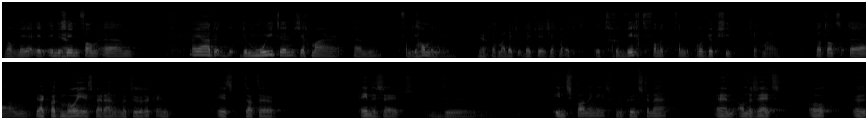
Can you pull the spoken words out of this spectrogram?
dan meer. In, in de zin van, um, nou ja, de, de, de, moeite, zeg maar, um, van die handeling. Ja. Zeg maar, dat je, dat je zeg maar, het, het, het gewicht van, het, van de productie, zeg maar dat dat... Ehm, ja, wat mooi is daaraan natuurlijk, en is dat er enerzijds de inspanning is van de kunstenaar, en anderzijds ook uh,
